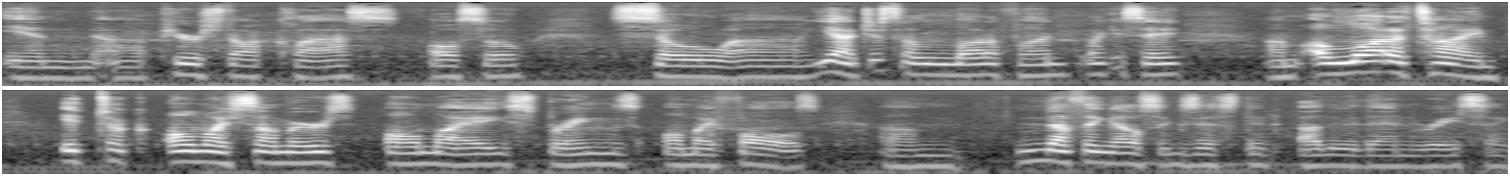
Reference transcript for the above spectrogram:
in uh, pure stock class also. So uh, yeah, just a lot of fun. Like I say, um, a lot of time. It took all my summers, all my springs, all my falls. Um, nothing else existed other than racing.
